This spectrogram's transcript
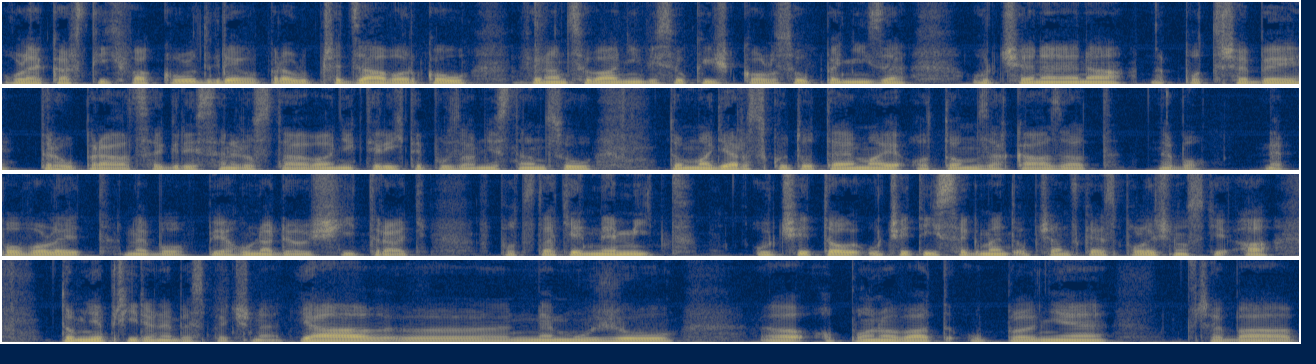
u lékařských fakult, kde opravdu před závorkou financování vysokých škol jsou peníze určené na potřeby trhu práce, kdy se nedostává některých typů zaměstnanců. To Maďarsku to téma je o tom zakázat nebo nepovolit nebo běhu na delší trať v podstatě nemít určito, určitý segment občanské společnosti a to mně přijde nebezpečné. Já e, nemůžu e, oponovat úplně třeba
